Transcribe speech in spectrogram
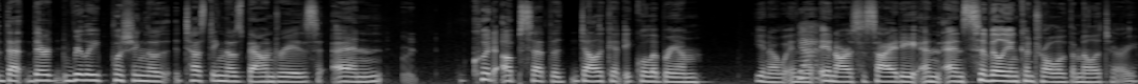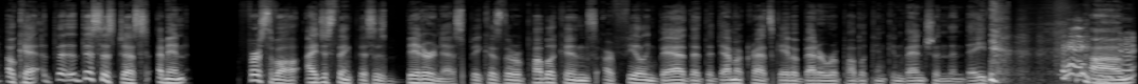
that they're really pushing those, testing those boundaries, and could upset the delicate equilibrium you know in yeah. in our society and and civilian control of the military. Okay th- this is just i mean first of all i just think this is bitterness because the republicans are feeling bad that the democrats gave a better republican convention than they did. Um,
